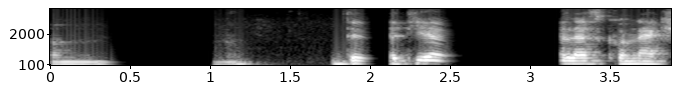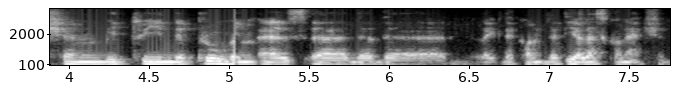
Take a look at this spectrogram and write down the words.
um, the, the TLS connection between the proof as uh, the, the like the, the TLS connection,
